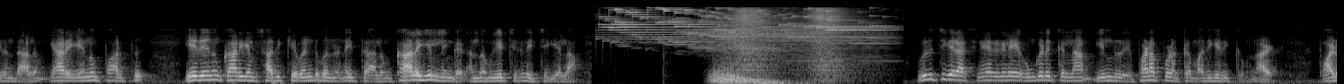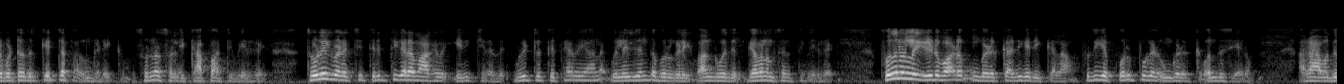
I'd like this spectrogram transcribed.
இருந்தாலும் யாரையேனும் பார்த்து ஏதேனும் காரியம் சாதிக்க வேண்டும் என்று நினைத்தாலும் காலையில் நீங்கள் அந்த முயற்சிகளை செய்யலாம். விருச்சிகராசி நேர்களே உங்களுக்கெல்லாம் இன்று பணப்புழக்கம் அதிகரிக்கும் நாள். பாடுபட்டதற்கேற்ற பலன் கிடைக்கும். சொன்ன சொல்லை காப்பாற்றுவீர்கள். தொழில் வளர்ச்சி திருப்திகரமாகவே இருக்கிறது. வீட்டுக்கு தேவையான விலை உயர்ந்த பொருட்களை வாங்குவதில் கவனம் செலுத்துவீர்கள். பொதுநல ஈடுபாடும் உங்களுக்கு அதிகரிக்கலாம். புதிய பொறுப்புகள் உங்களுக்கு வந்து சேரும். அதாவது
